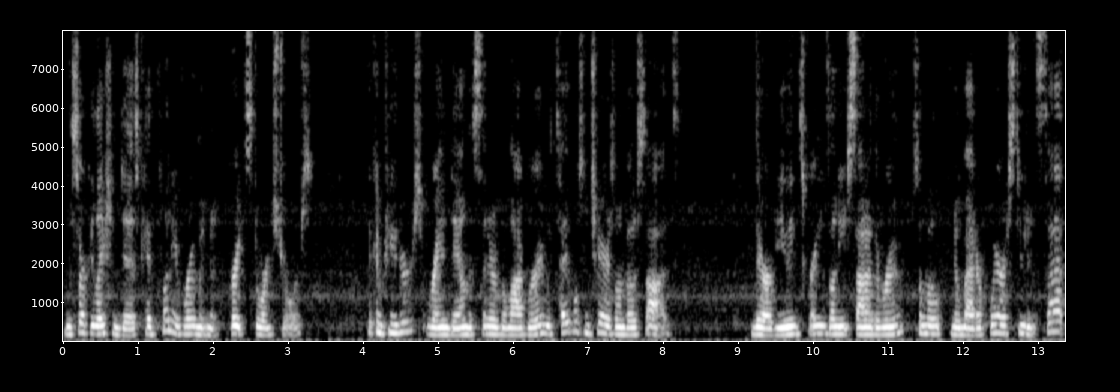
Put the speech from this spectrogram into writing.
and the circulation desk had plenty of room and great storage drawers. The computers ran down the center of the library with tables and chairs on both sides. There are viewing screens on each side of the room, so no, matter where a student sat,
